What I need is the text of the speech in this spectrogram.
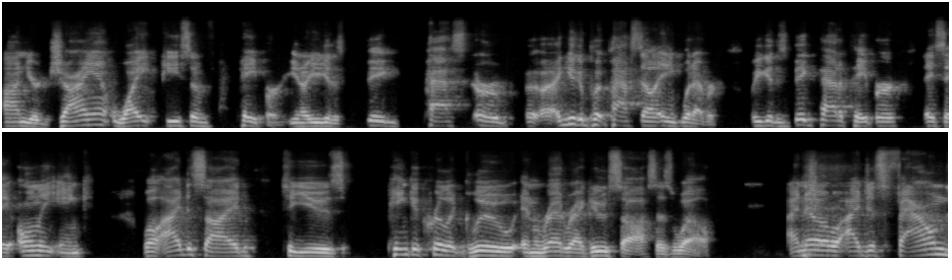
on your giant white piece of paper. You know, you get this big past, or uh, you can put pastel ink, whatever. But you get this big pad of paper. They say only ink. Well, I decide to use pink acrylic glue and red ragu sauce as well. I know. I just found.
